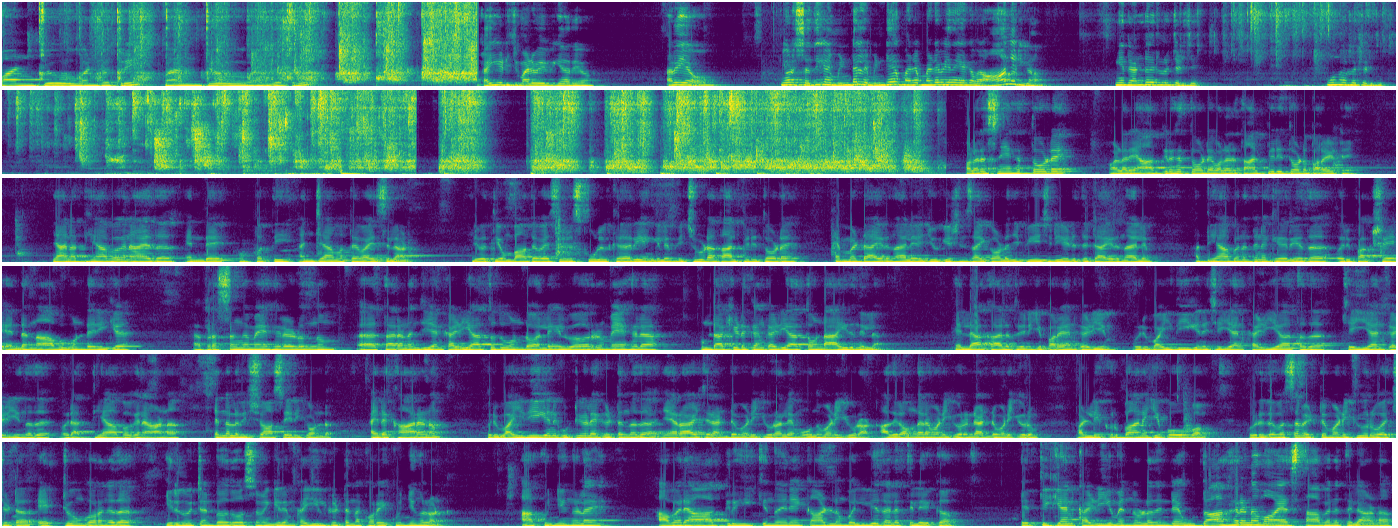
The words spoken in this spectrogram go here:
One two കൈയടിച്ച് മഴ പെയ്പ്പിക്കാൻ അറിയോ? അറിയാവോ? ഇങ്ങോട്ട് ശ്രദ്ധിക്കണം. മിണ്ടല്ലേ? മിണ്ടിയ മഴ മഴ പെയ്യുന്ന കേൾക്കാൻ ആഞ്ഞടിക്കണം. ഇങ്ങനെ രണ്ട് പേരിൽ വെച്ചടിച്ച് മൂന്ന് പേരിൽ വെച്ചടിച്ച് വളരെ സ്നേഹത്തോടെ വളരെ ആഗ്രഹത്തോടെ വളരെ താല്പര്യത്തോടെ പറയട്ടെ. ഞാൻ അധ്യാപകനായത് എന്റെ മുപ്പത്തി അഞ്ചാമത്തെ വയസ്സിലാണ്. ഇരുപത്തി ഒമ്പതാമത്തെ വയസ്സിൽ ഒരു സ്കൂളിൽ കയറിയെങ്കിലും ഇച്ചിരൂടെ താല്പര്യത്തോടെ എം എഡ് ആയിരുന്നാലും education psychology P H D എടുത്തിട്ടായിരുന്നാലും അധ്യാപനത്തിന് കയറിയത് ഒരു പക്ഷേ എന്റെ നാവ് കൊണ്ട് എനിക്ക് പ്രസംഗ മേഖലകളൊന്നും തരണം ചെയ്യാൻ കഴിയാത്തതുകൊണ്ടോ അല്ലെങ്കിൽ വേറൊരു മേഖല ഉണ്ടാക്കിയെടുക്കാൻ കഴിയാത്തതുകൊണ്ടായിരുന്നില്ല എല്ലാ കാലത്തും എനിക്ക് പറയാൻ കഴിയും ഒരു വൈദികന് ചെയ്യാൻ കഴിയാത്തത് ചെയ്യാൻ കഴിയുന്നത് ഒരു അധ്യാപകനാണ് എന്നുള്ള വിശ്വാസം എനിക്കുണ്ട്. അതിന്റെ കാരണം ഒരു വൈദികന് കുട്ടികളെ കിട്ടുന്നത് ഞായറാഴ്ച രണ്ട് മണിക്കൂർ അല്ലെ മൂന്ന് മണിക്കൂറാണ്. അതിൽ ഒന്നര മണിക്കൂറും രണ്ട് മണിക്കൂറും പള്ളി കുർബാനയ്ക്ക് പോകുമ്പം ഒരു ദിവസം എട്ട് മണിക്കൂർ വെച്ചിട്ട് ഏറ്റവും കുറഞ്ഞത് ഇരുന്നൂറ്റൻപത് ദിവസമെങ്കിലും കയ്യിൽ കിട്ടുന്ന കുറേ കുഞ്ഞുങ്ങളുണ്ട്. ആ കുഞ്ഞുങ്ങളെ അവരാഗ്രഹിക്കുന്നതിനേക്കാളിലും വലിയ തലത്തിലേക്ക് എത്തിക്കാൻ കഴിയുമെന്നുള്ളതിന്റെ ഉദാഹരണമായ സ്ഥാപനത്തിലാണ്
